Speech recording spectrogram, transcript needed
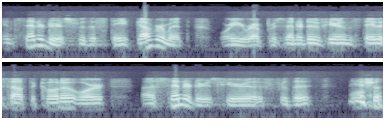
and senators for the state government, or your representative here in the state of South Dakota, or uh, senators here uh, for the national.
